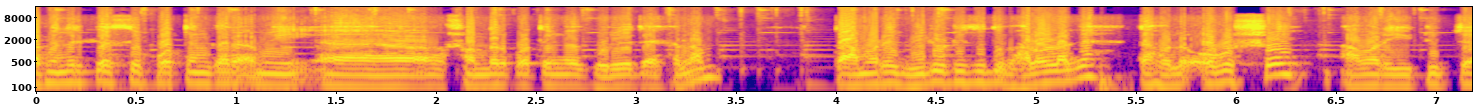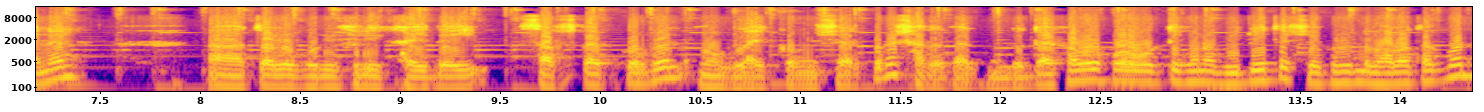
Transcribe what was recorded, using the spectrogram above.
আপনাদের কাছে পতেঙ্গার আমি সন্ধ্যার পতেঙ্গা ঘুরিয়ে দেখালাম। তো আমার এই ভিডিওটি যদি ভালো লাগে, তাহলে অবশ্যই আমার ইউটিউব চ্যানেল চলো ঘুরি ফিরি খাই দেই, সাবস্ক্রাইব করবেন এবং লাইক, কমেন্ট শেয়ার করে সাথে থাকবেন। তো দেখাবো পরবর্তী কোনো ভিডিওতে, সে পর্যন্ত ভালো থাকবেন।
